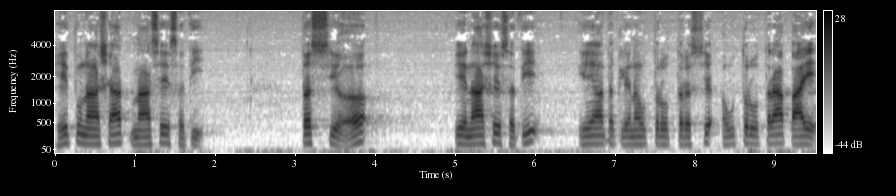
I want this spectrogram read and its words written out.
हेतुनाशात नाशे सती। तस्य ये नाशे सती, ये यहाँ तक लेना उत्तरोत्तर से उत्तरोत्तरा पाए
